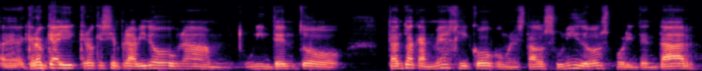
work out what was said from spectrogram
eh, creo, que hay, creo que siempre ha habido un intento, tanto acá en México como en Estados Unidos, por intentar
